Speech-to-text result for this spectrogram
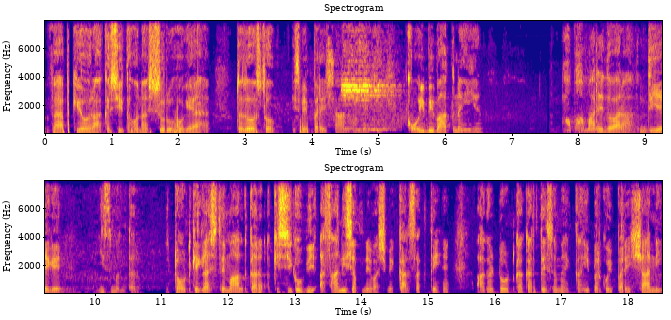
वह आपकी ओर आकर्षित होना शुरू हो गया है। तो दोस्तों इसमें परेशान होने की कोई भी बात नहीं है। आप हमारे द्वारा दिए गए इस मंत्र टोटके का इस्तेमाल कर किसी को भी आसानी से अपने वश में कर सकते हैं। अगर टोटका करते समय कहीं पर कोई परेशानी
